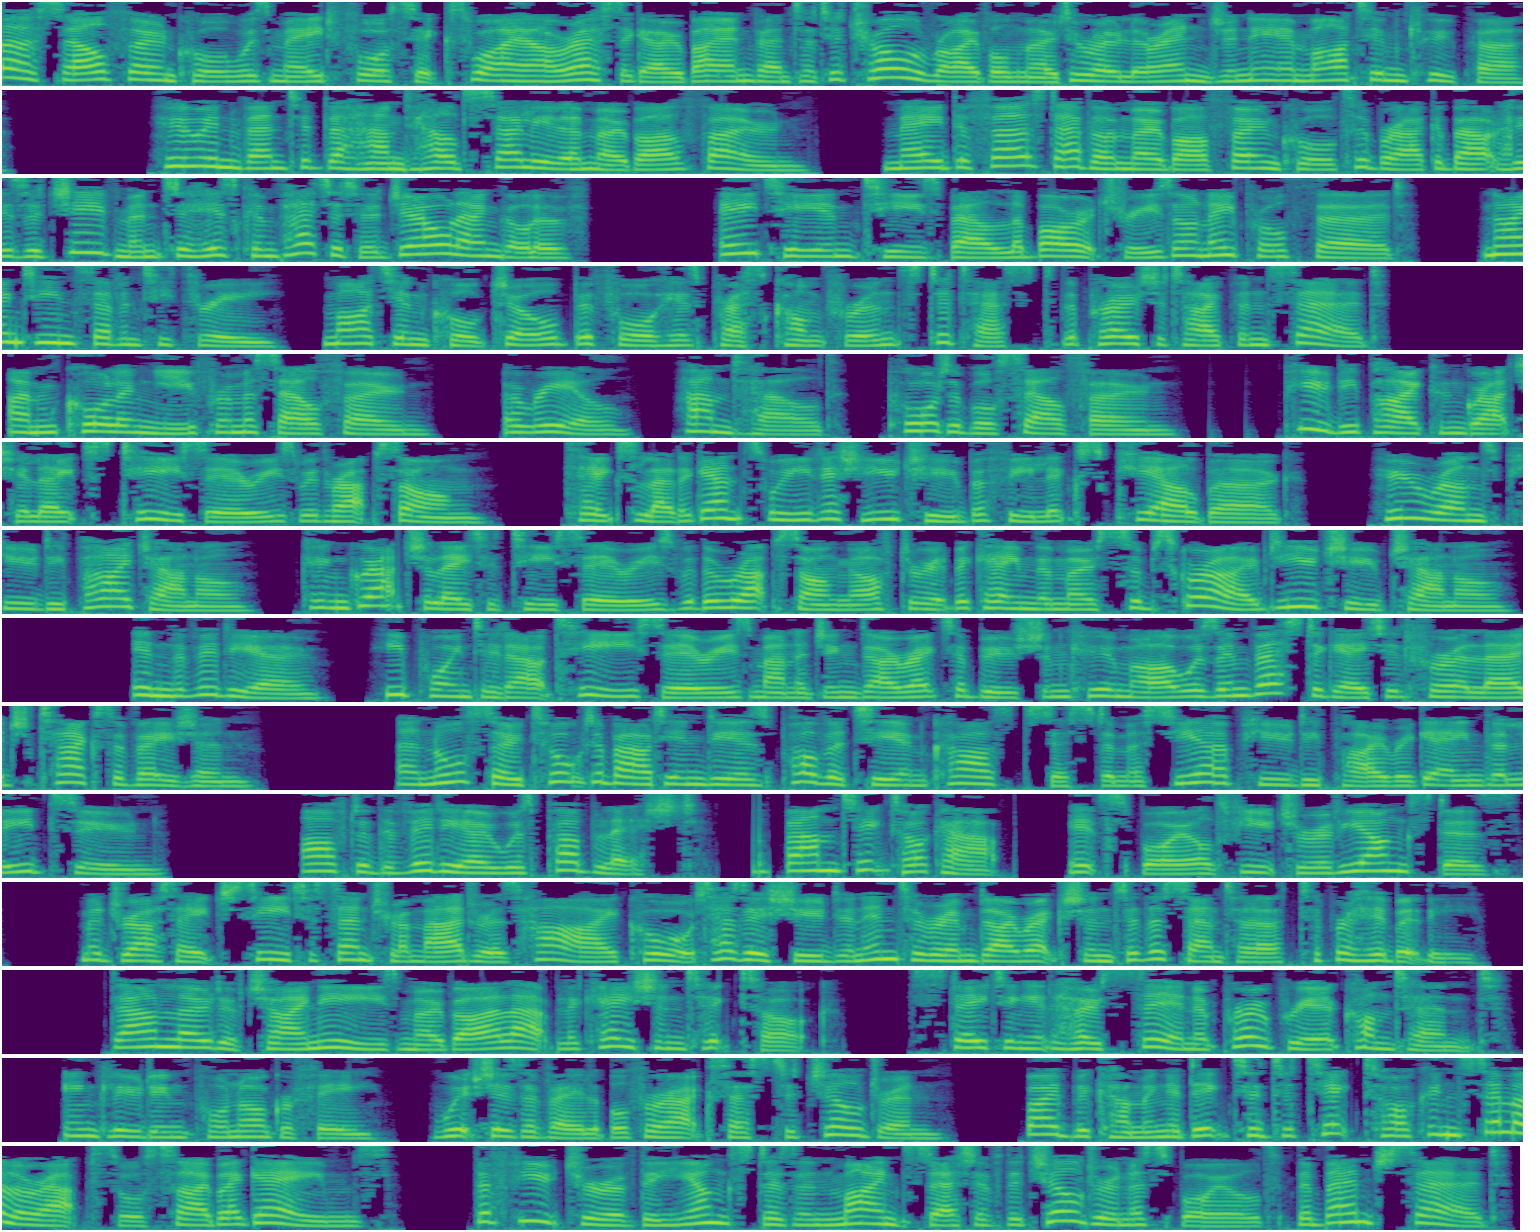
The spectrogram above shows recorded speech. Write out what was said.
first cell phone call was made 46 YRS ago by inventor to troll rival Motorola engineer Martin Cooper, who invented the handheld cellular mobile phone. Made the first ever mobile phone call to brag about his achievement to his competitor Joel Engel of AT&T's Bell Laboratories on April 3, 1973. Martin called Joel before his press conference to test the prototype and said, I'm calling you from a cell phone. A real, handheld, portable cell phone. PewDiePie congratulates T-Series with rap song. Takes lead against Swedish YouTuber Felix Kjellberg, who runs PewDiePie channel. Congratulated T-Series with a rap song after it became the most subscribed YouTube channel. In the video, he pointed out T-Series managing director Bhushan Kumar was investigated for alleged tax evasion and also talked about India's poverty and caste system. Asya PewDiePie regained the lead soon after the video was published. Ban TikTok app. It spoiled future of youngsters. Madras HC to Centre Madras High Court has issued an interim direction to the centre, to prohibit the download of Chinese mobile application TikTok, stating it hosts inappropriate content, including pornography, which is available for access to children by becoming addicted to TikTok and similar apps or cyber games. The future of the youngsters and mindset of the children are spoiled, the bench said.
